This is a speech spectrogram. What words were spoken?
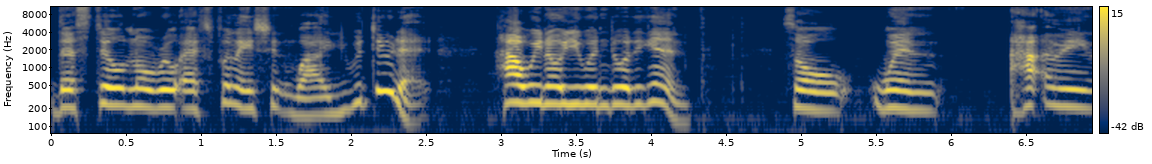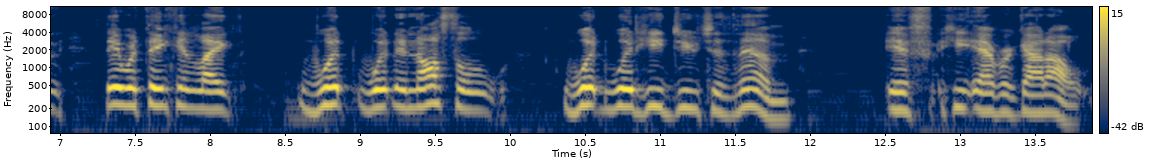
There's still no real explanation why you would do that. How we know you wouldn't do it again? So when, I mean, they were thinking like, what would, and also, what would he do to them if he ever got out?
